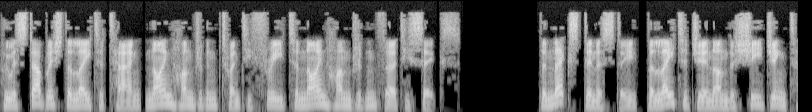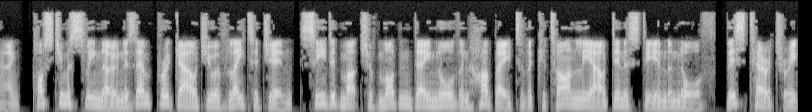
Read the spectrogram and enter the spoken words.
who established the later Tang 923 to 936. The next dynasty, the later Jin under Shi Jingtang, posthumously known as Emperor Gaozu of later Jin, ceded much of modern-day northern Hebei to the Khitan Liao dynasty in the north. This territory,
